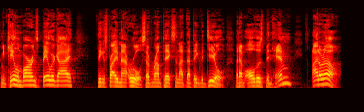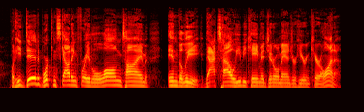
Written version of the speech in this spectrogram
I mean, Kalon Barnes, Baylor guy, I think it's probably Matt Rhule. Seven round picks and not that big of a deal. But have all those been him? I don't know. But he did work in scouting for a long time in the league. That's how he became a general manager here in Carolina.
